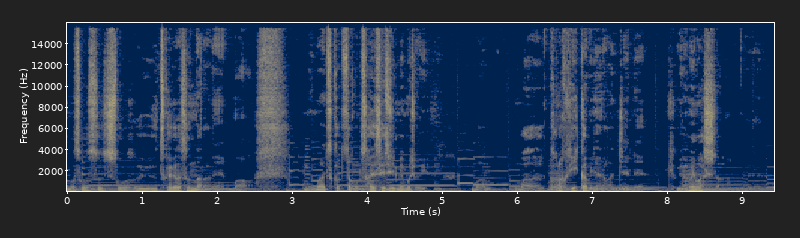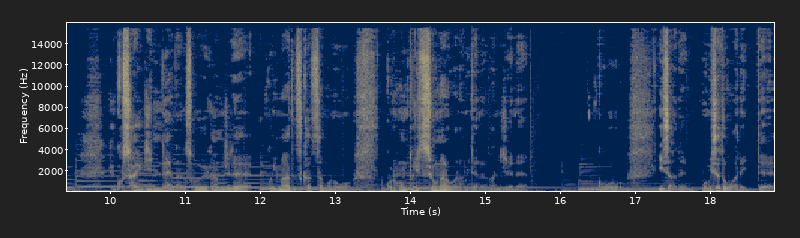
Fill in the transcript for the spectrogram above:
まあそうす、そういう使い方すんならね、まあ、前使ってたこの再生紙メモ帳、まあ、まあ、買わなくていいかみたいな感じでね、結構やめました。結構最近ね、なんかそういう感じで、こう今まで使ってたものを、これ本当に必要なのかなみたいな感じでね、こう、いざね、お店とこまで行って、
